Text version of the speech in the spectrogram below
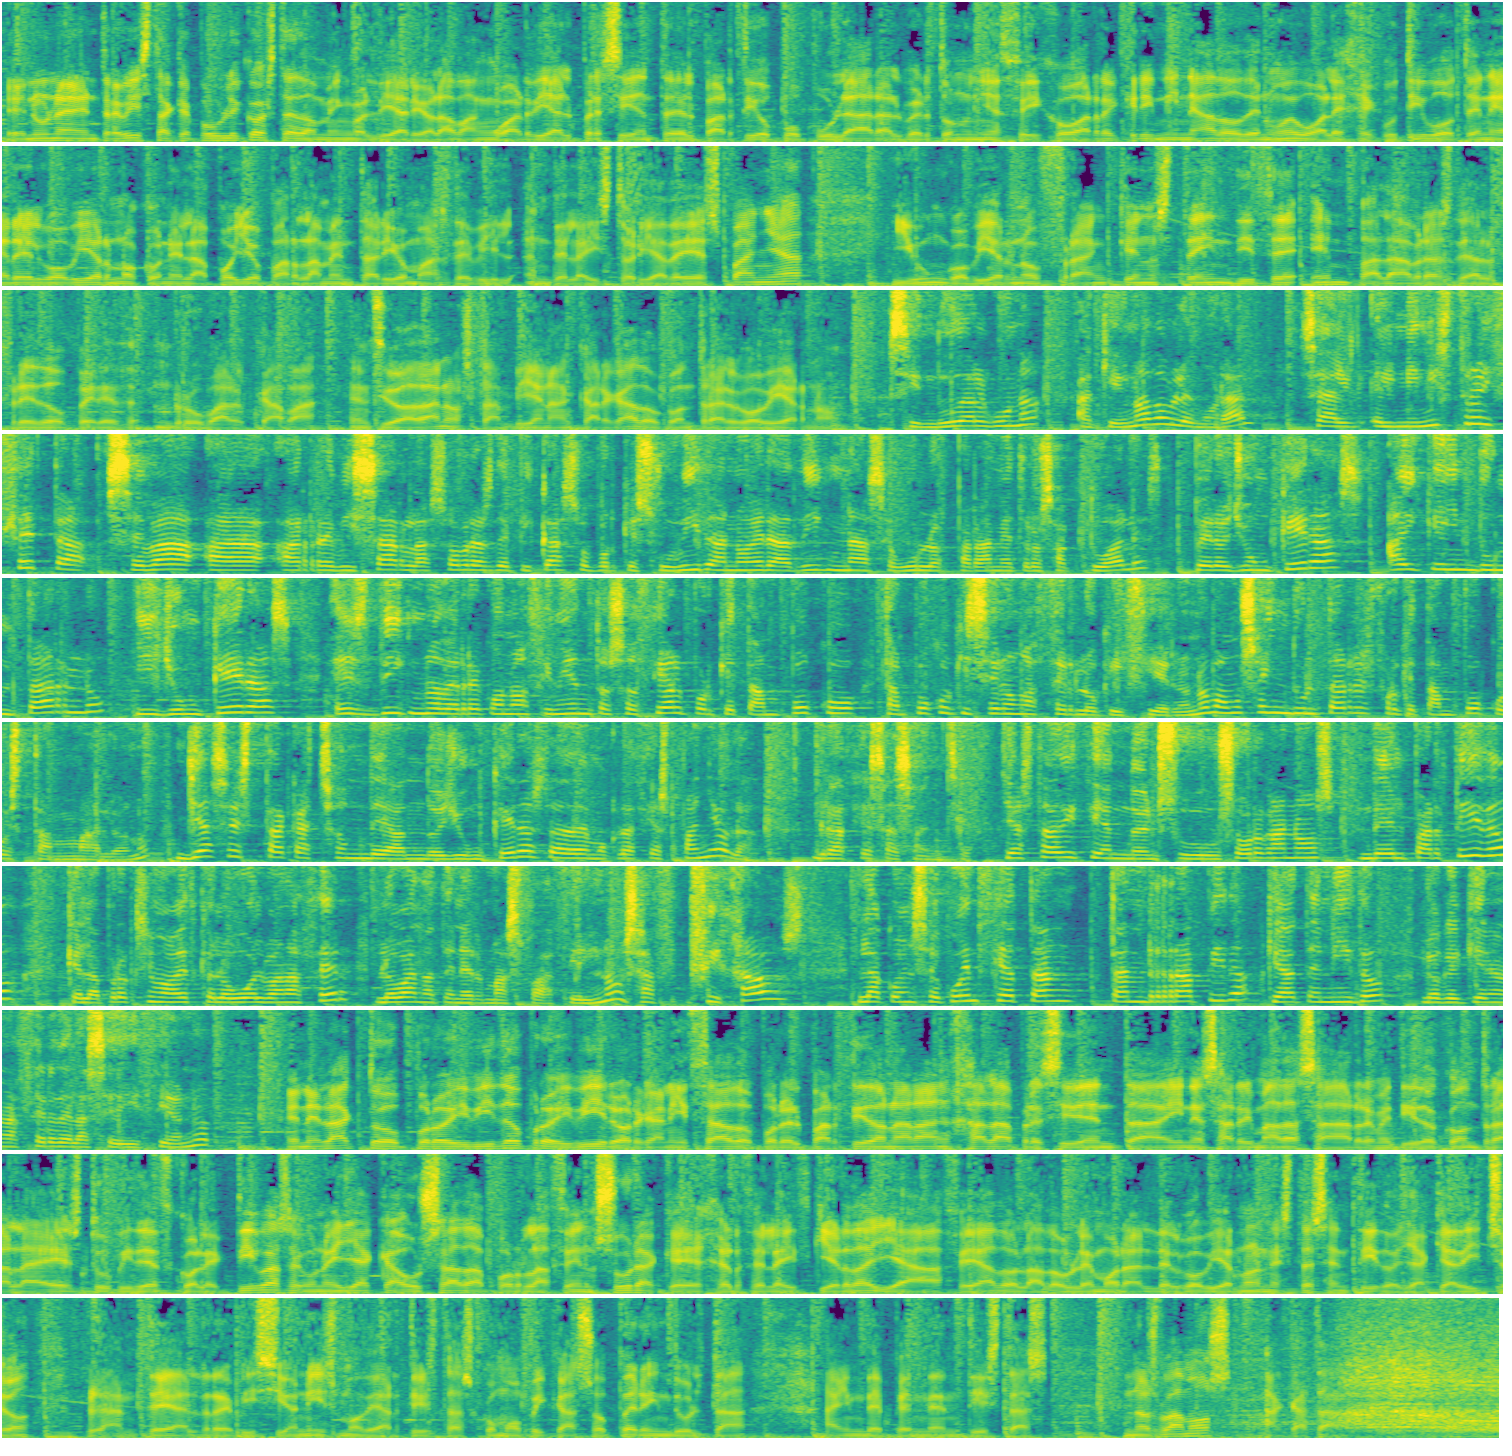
En una entrevista que publicó este domingo el diario La Vanguardia, el presidente del Partido Popular, Alberto Núñez Feijóo, ha recriminado de nuevo al Ejecutivo tener el gobierno con el apoyo parlamentario más débil de la historia de España y un gobierno Frankenstein, dice en palabras de Alfredo Pérez Rubalcaba. En Ciudadanos también han cargado contra el gobierno. Sin duda alguna, aquí hay una doble moral. O sea, el, ministro Iceta se va a, a revisar las obras de Picasso porque su vida no era digna según los parámetros actuales, pero Junqueras hay que indultarlo y Junqueras es digno de reconocimiento social porque tampoco, tampoco quisieron hacer lo que hicieron. ¿no? Vamos a indultarles porque tampoco es tan malo. ¿no? Ya se está cachondeando Junqueras la democracia española, gracias a Sánchez. Ya está diciendo en sus órganos del partido que la próxima vez que lo vuelvan a hacer lo van a tener más fácil. ¿no? O sea, fijaos la consecuencia tan, tan rápida que ha tenido lo que quieren hacer de la sedición. En el acto prohibido prohibir organizado por el Partido Naranja, la presidenta Inés Arrimadas ha arremetido contra la estupidez colectiva, según ella, causada por la censura que ejerce la izquierda y ha afeado la doble moral del gobierno en este sentido, ya que ha dicho plantea el revisionismo de artistas como Picasso, pero indulta a independentistas. Nos vamos a Qatar.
